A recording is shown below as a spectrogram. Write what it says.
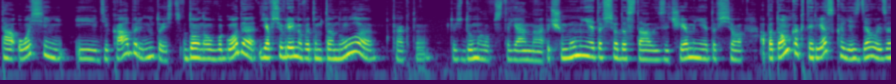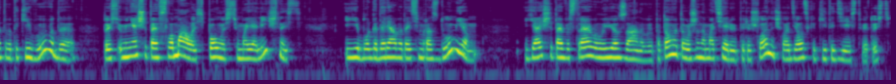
та осень и декабрь, ну, то есть до Нового года, я все время в этом тонула как-то. То есть думала постоянно, почему мне это все досталось, зачем мне это все. А потом как-то резко я сделала из этого такие выводы. То есть у меня, считай, сломалась полностью моя личность. И благодаря вот этим раздумьям я, считай, выстраивала ее заново. И потом это уже на материю перешло и начала делать какие-то действия. То есть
